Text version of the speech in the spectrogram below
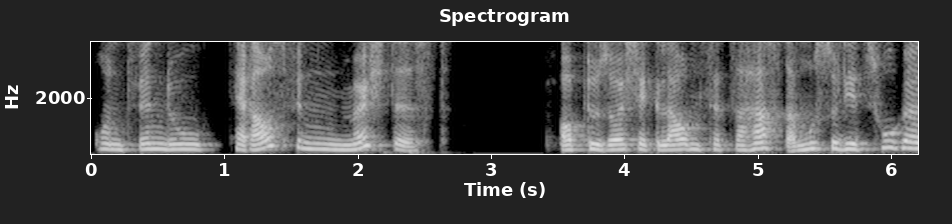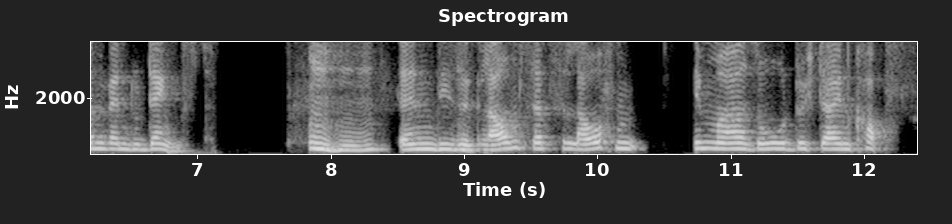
Und wenn du herausfinden möchtest, ob du solche Glaubenssätze hast, dann musst du dir zuhören, wenn du denkst. Mhm. Denn diese mhm. Glaubenssätze laufen immer so durch deinen Kopf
